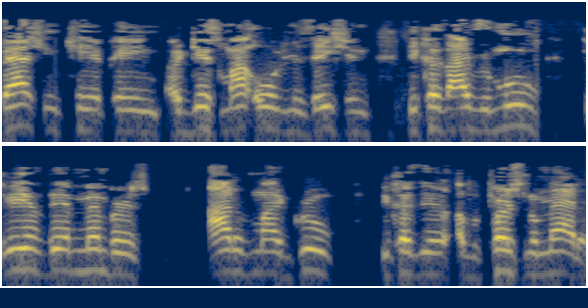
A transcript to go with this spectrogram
bashing campaign against my organization because I removed three of their members out of my group because of a personal matter.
